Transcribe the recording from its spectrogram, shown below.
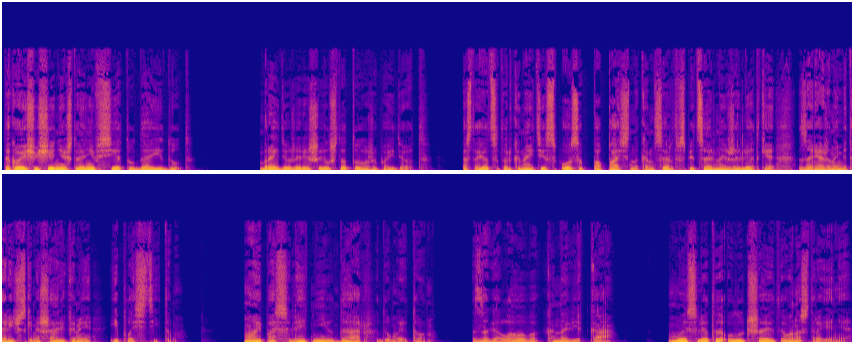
Такое ощущение, что они все туда идут. Брейди уже решил, что тоже пойдет. Остается только найти способ попасть на концерт в специальной жилетке, заряженной металлическими шариками и пластитом. «Мой последний удар», — думает он, — «заголовок на века». Мысль эта улучшает его настроение.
